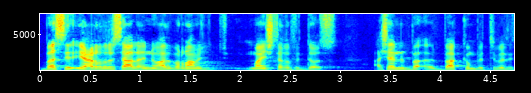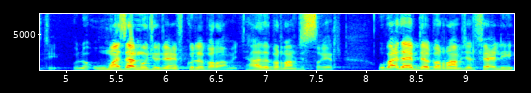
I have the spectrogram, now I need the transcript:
بس يعرض رسالة إنه هذا البرنامج ما يشتغل في ال DOS. عشان ال back compatibility وما زال موجود يعني في كل البرامج. هذا البرنامج الصغير. وبعدها يبدأ البرنامج الفعلي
